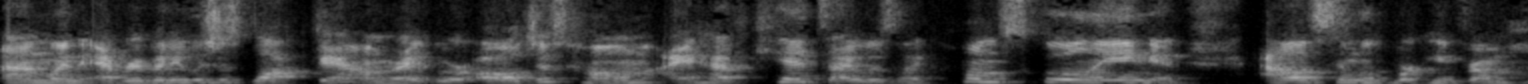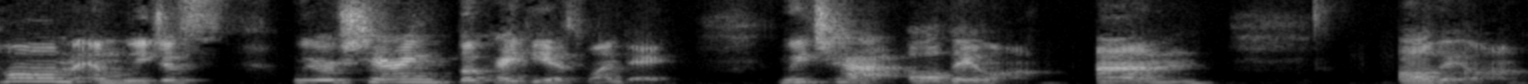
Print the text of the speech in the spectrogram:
um, when everybody was just locked down, right? We were all just home. I have kids. I was like homeschooling, and Allison was working from home, and we just we were sharing book ideas one day. We chat all day long, um, all day long,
